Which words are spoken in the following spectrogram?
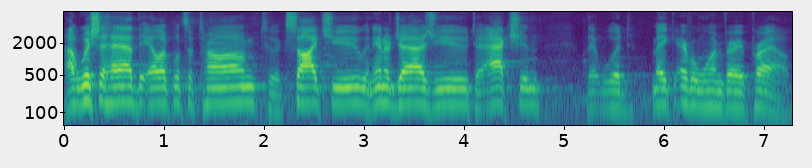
I wish I had the eloquence of tongue to excite you and energize you to action that would make everyone very proud.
